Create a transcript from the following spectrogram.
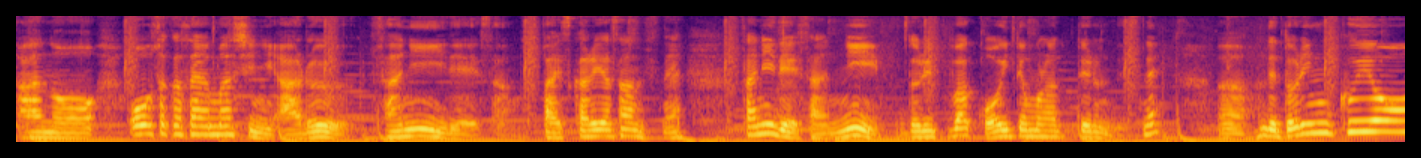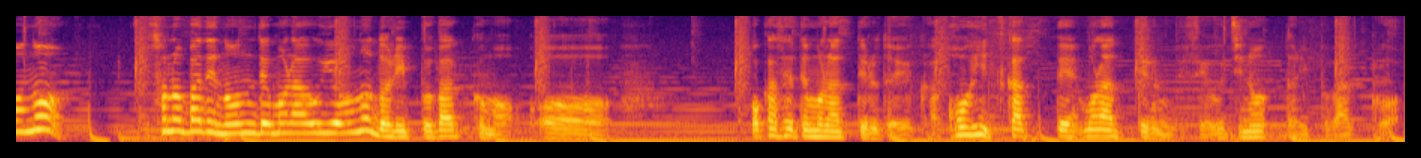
あの、大阪狭山市にあるサニーデーさん、スパイスカレー屋さんですね。サニーデーさんにドリップバッグ置いてもらってるんですね。うん。で、ドリンク用の、その場で飲んでもらう用のドリップバッグも、置かせてもらってるというか、コーヒー使ってもらってるんですよ。うちのドリップバッグを。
